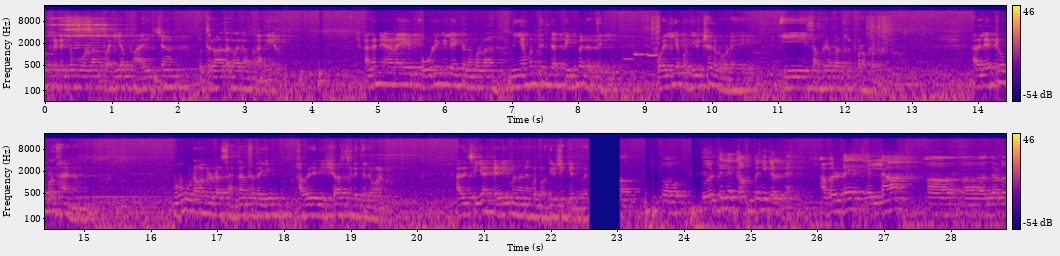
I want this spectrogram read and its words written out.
ഒക്കെ എടുക്കുമ്പോഴുള്ള വലിയ ഭാരിച്ച ഉത്തരവാദിത്തങ്ങളൊക്കെ നമുക്കറിയാം. അങ്ങനെയാണ് ഈ പോളിങ്ങിലേക്ക് നമ്മൾ നിയമത്തിന്റെ പിൻബലത്തിൽ വലിയ പ്രതീക്ഷകളോടെ ഈ സംരംഭത്തിൽ പുറപ്പെടുന്നു അതിലേറ്റവും പ്രധാനം ഭൂവുടമകളുടെ സന്നദ്ധതയും അവരെ വിശ്വാസത്തിലെടുക്കലുമാണ്. അത് ചെയ്യാൻ കഴിയുമെന്നാണ് ഞങ്ങൾ പ്രതീക്ഷിക്കുന്നത്. ഇപ്പോൾ വേൾഡിലെ കമ്പനികളുടെ അവരുടെ എല്ലാ എന്താണ്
